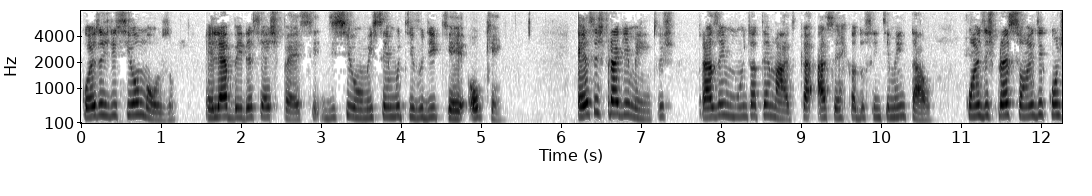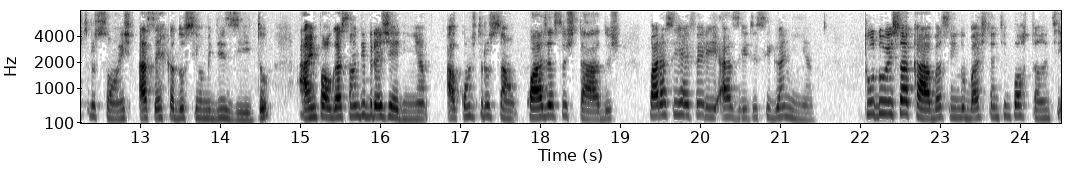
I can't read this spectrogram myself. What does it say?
coisas de ciúmoso. Ele abrira-se a espécie de ciúmes sem motivo de que ou quem. Esses fragmentos trazem muito a temática acerca do sentimental, com as expressões e construções acerca do ciúme de Zito, a empolgação de Brejeirinha, a construção quase assustados para se referir a Zito e Ciganinha. Tudo isso acaba sendo bastante importante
